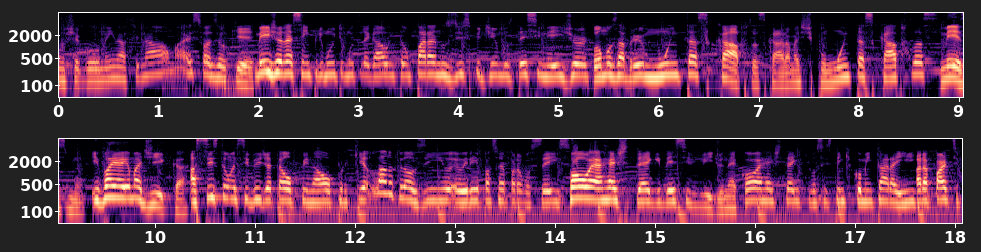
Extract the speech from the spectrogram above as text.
não chegou nem na final, mas fazer o quê? Major é sempre muito, muito legal, então para nos despedirmos desse Major, vamos abrir muitas cápsulas, cara, mas tipo, muitas cápsulas mesmo. E vai aí uma dica, assistam esse vídeo até o final, porque lá no finalzinho eu irei passar para vocês qual é a hashtag desse vídeo, né? Qual é a hashtag que vocês têm que comentar aí para participar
